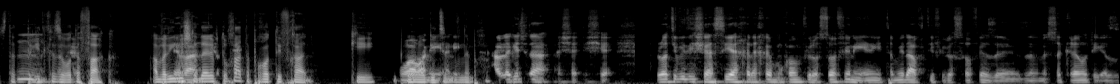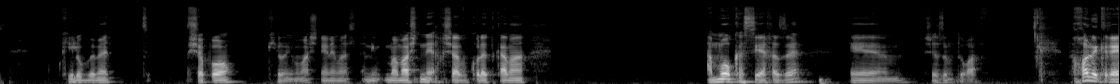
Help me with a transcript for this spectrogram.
אז אתה mm, תגיד כזה what the fuck. אבל אם יש לך דלת פתוחה, אתה פחות תפחד, כי ביולוגית זה מבנה בך. חייב להגיד שלא טבעתי שהשיח ילך למקום פילוסופי, אני תמיד אהבתי פילוסופיה, זה מסקרן אותי, אז כאילו באמת שאפו, כאילו אני ממש נהנה, אני ממש נהנה, עכשיו קולט כמה עמוק השיח הזה, אמ, שזה מטורף. בכל מקרה,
